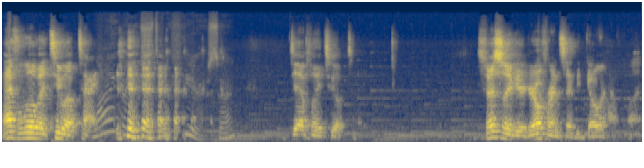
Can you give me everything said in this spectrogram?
That's a little bit too Why are you still uptight. here, sir? Definitely too uptight. Especially if your girlfriend said to go and have fun.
